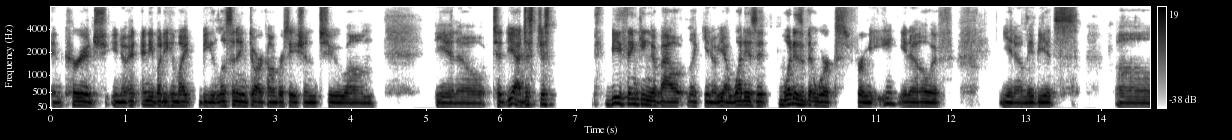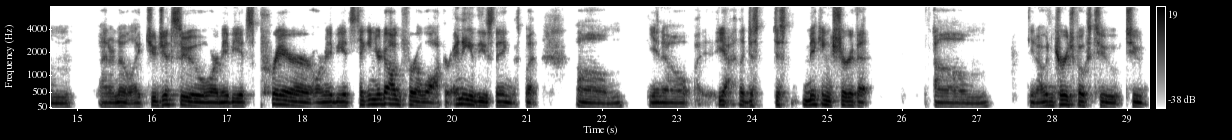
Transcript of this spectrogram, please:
encourage, you know, anybody who might be listening to our conversation to, um, you know, to yeah, just just be thinking about like, you know, yeah, what is it? What is it that works for me? You know, if you know, maybe it's um, I don't know, like jujitsu, or maybe it's prayer, or maybe it's taking your dog for a walk, or any of these things. But um, you know, yeah, just just making sure that um, you know, I would encourage folks to to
